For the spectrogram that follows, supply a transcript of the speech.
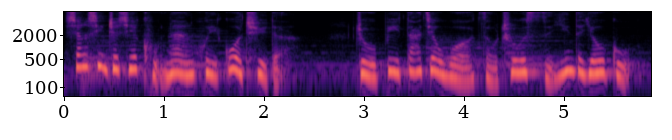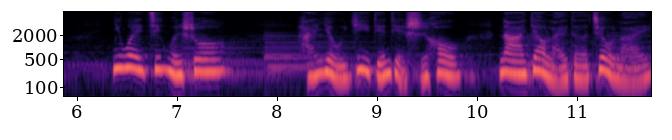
相信这些苦难会过去的，主必搭救我走出死荫的幽谷。因为经文说，还有一点点时候，那要来的就来，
